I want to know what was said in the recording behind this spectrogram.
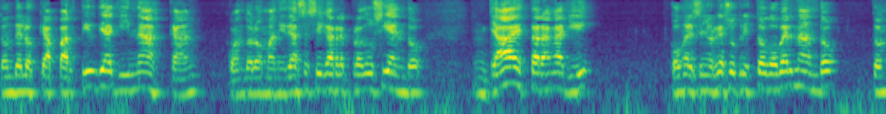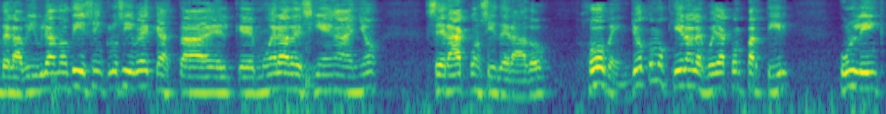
donde los que a partir de allí nazcan, cuando la humanidad se siga reproduciendo, ya estarán allí con el Señor Jesucristo gobernando, donde la Biblia nos dice inclusive que hasta el que muera de 100 años será considerado joven. Yo como quiera les voy a compartir un link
